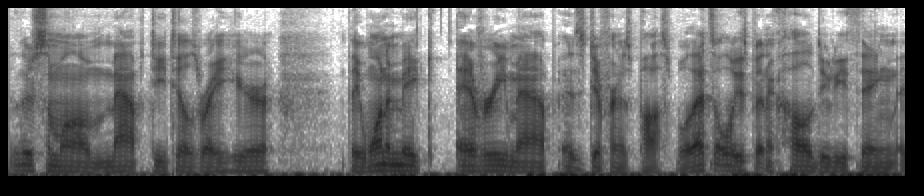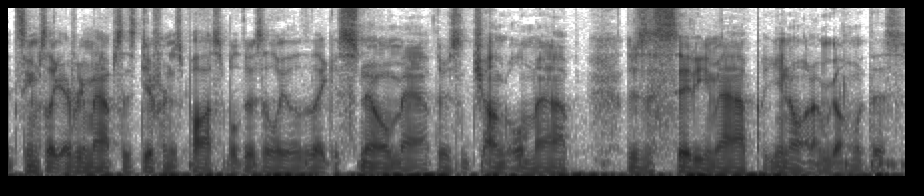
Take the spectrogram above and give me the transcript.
there's some uh, map details right here. They want to make every map as different as possible. That's always been a Call of Duty thing. It seems like every map's as different as possible. There's a, like a snow map, there's a jungle map, there's a city map. You know what I'm going with this.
